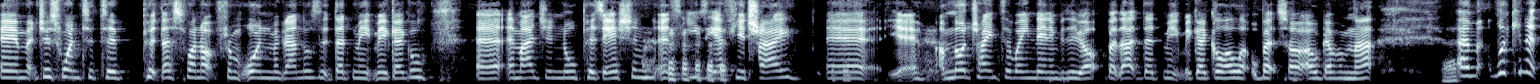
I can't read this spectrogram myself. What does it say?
Um, just wanted to put this one up from Owen McGrandles that did make me giggle. Uh, imagine no possession. It's easy if you try. Uh, yeah, I'm not trying to wind anybody up, but that did make me giggle a little bit, so I'll give him that. Um, looking at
